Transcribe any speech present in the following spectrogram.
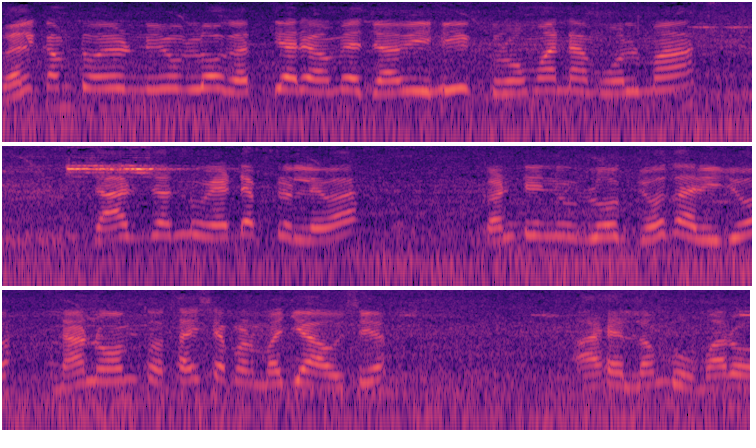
Welcome to our new vlog અત્યારે અમે જાવી હી ક્રોમાના મોલમાં. ચાર્જરનું એડેપ્ટર લેવા. કન્ટિન્યુ વ્લોગ જોતા રહીજો. નાનો આમ તો થાય છે પણ મજા આવશે. આ હે લંબુ મારો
